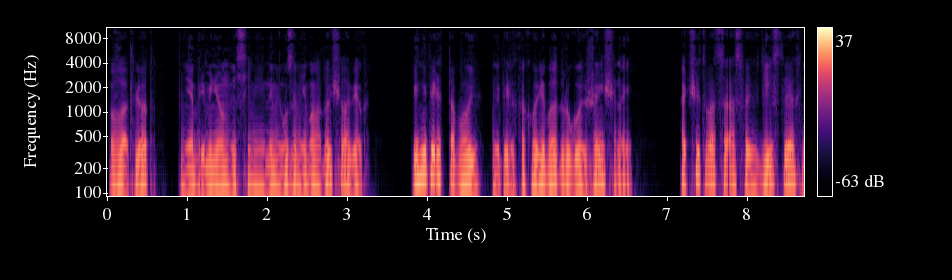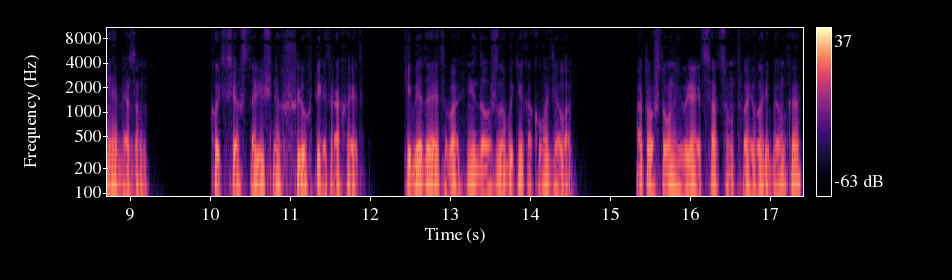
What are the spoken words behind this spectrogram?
Влад Лед, не обремененный семейными узами молодой человек, и ни перед тобой, ни перед какой-либо другой женщиной отчитываться о своих действиях не обязан. Хоть всех столичных шлюх перетрахает, тебе до этого не должно быть никакого дела. А то, что он является отцом твоего ребенка,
